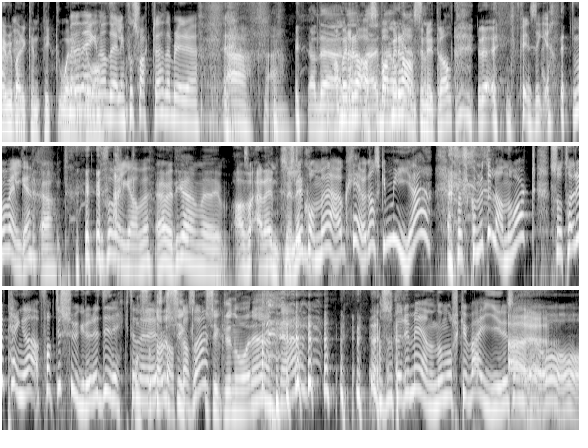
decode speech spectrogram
everybody can pick Men whatever en they egen want. avdeling for svarte, det blir eh, Ja, Ja, det er- Hva med, det ras, det med grensa. rasenøytralt? finnes ikke. Du må velge. Ja. Du får velge, Abu. Jeg vet ikke. Men, altså, er det enten Hvis du eller? kommer, er jo krever ganske mye. Først kommer du til landet vårt, så tar du penga, faktisk sugerøret direkte Og så tar du syk statskassa. syklene våre. Ja. Og så skal du mene noe om norske veier sånn, og, og,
